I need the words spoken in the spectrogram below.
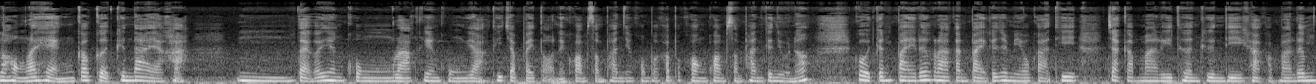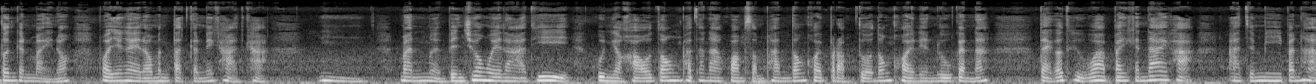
ระหองระแหงก็เกิดขึ้นได้อะค่ะ อืม แต่ก็ยังคงรักยังคงอยากที่จะไปต่อในความสัมพันธ์ ยังคงประคับประคองความสัมพันธ์กันอยู่เนาะโกรธกันไปเลิกรากันไป ก็จะมีโอกาสที่จะกลับมารีเทิร์นคืนดีค่ะ กลับมาเริ่มต้นกันใหม่เนาะเพราะยังไงแล้วมันตัดกันไม่ขาดค่ะ อืมมันเหมือนเป็นช่วงเวลาที่คุณกับเขาต้องพัฒนาความสัมพันธ์ ต้องคอยปรับตัวต้องคอยเรียนรู้กันนะ แต่ก็ถือว่าไปกันได้ค่ะ อาจจะมีปัญหา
